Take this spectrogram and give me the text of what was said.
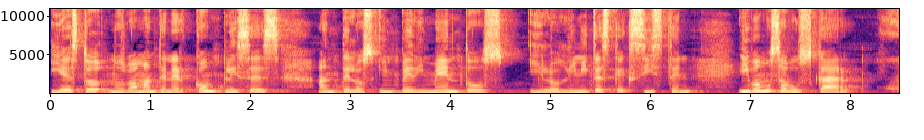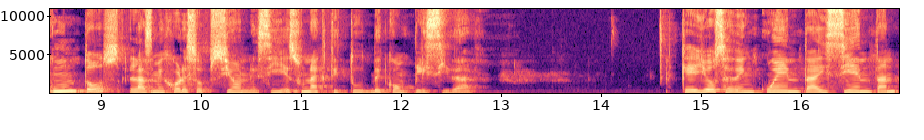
Y esto nos va a mantener cómplices ante los impedimentos y los límites que existen y vamos a buscar juntos las mejores opciones, ¿sí? Es una actitud de complicidad que ellos se den cuenta y sientan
